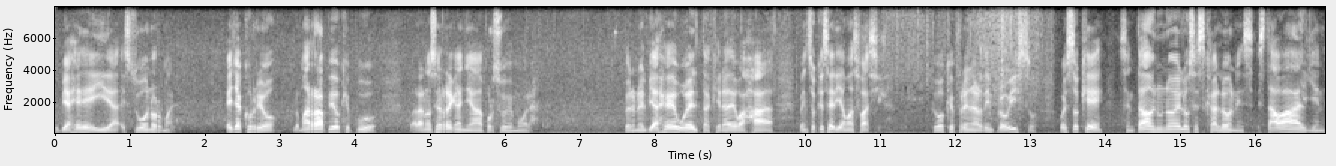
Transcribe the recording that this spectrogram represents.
El viaje de ida estuvo normal. Ella corrió lo más rápido que pudo para no ser regañada por su demora. Pero en el viaje de vuelta, que era de bajada, pensó que sería más fácil. Tuvo que frenar de improviso puesto que, sentado en uno de los escalones, estaba alguien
